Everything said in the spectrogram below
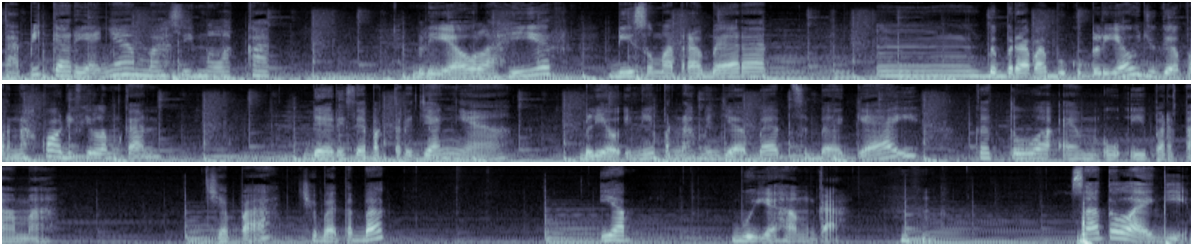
tapi karyanya masih melekat. Beliau lahir di Sumatera Barat. Hmm, beberapa buku beliau juga pernah kok difilmkan. Dari sepak terjangnya, beliau ini pernah menjabat sebagai Ketua MUI pertama. Siapa? Coba tebak. Yap, Buya Hamka. Satu lagi,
